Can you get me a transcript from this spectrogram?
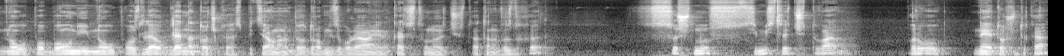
много по-болни и много по-зле от гледна точка, специално на белодробни заболявания на качество на чистотата на въздуха. Всъщност си мисля, че това първо не е точно така.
